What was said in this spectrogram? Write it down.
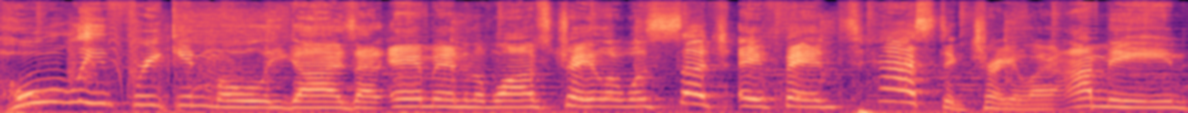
Holy freaking moly, guys, that Ant-Man and the Wasp trailer was such a fantastic trailer. I mean,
